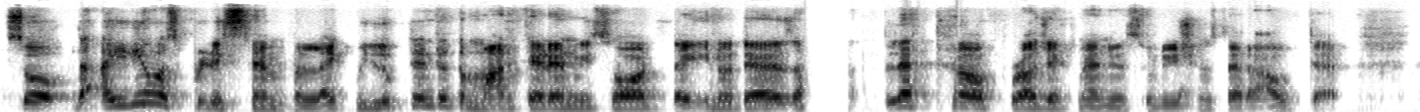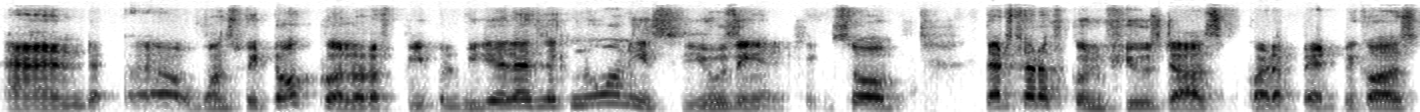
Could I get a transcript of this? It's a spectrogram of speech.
So the idea was pretty simple. Like we looked into the market and we saw like you know there's a plethora of project management solutions that are out there. And uh, once we talked to a lot of people we realized like no one is using anything. So that sort of confused us quite a bit because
